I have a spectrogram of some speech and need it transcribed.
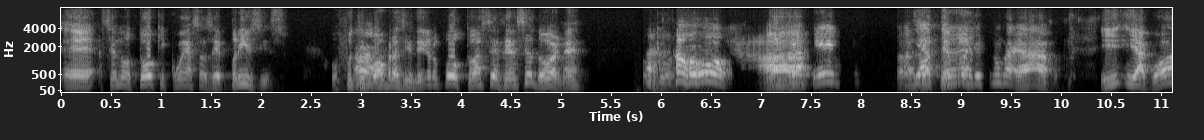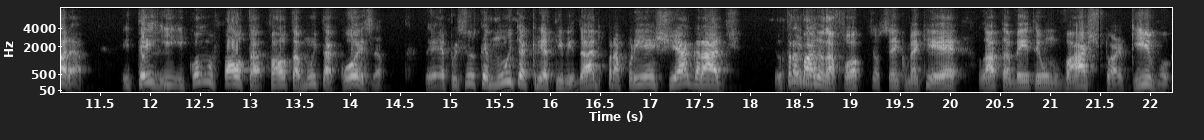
é, você notou que com essas reprises, o futebol ah. brasileiro voltou a ser vencedor, né? oh, ah, fazia tempo, fazia tempo que a gente não ganhava. E, e agora, e, tem, hum. e, e como falta, falta muita coisa, é preciso ter muita criatividade para preencher a grade. Eu trabalho na Fox, eu sei como é que é. Lá também tem um vasto arquivo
